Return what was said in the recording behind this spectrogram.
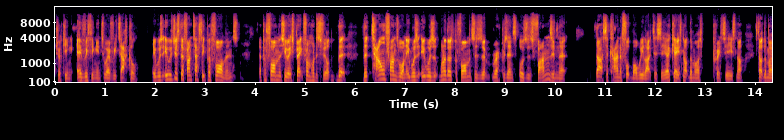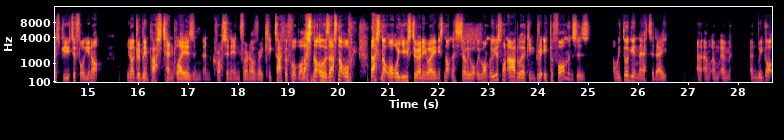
chucking everything into every tackle. It was, it was just a fantastic performance, a performance you expect from Huddersfield that, that town fans want. It was, it was one of those performances that represents us as fans in that that's the kind of football we like to see. Okay, it's not the most pretty, it's not, it's not the most beautiful. You're not, you're not dribbling past ten players and, and crossing it in for an overhead kick type of football. That's not us. That's not what we, that's not what we're used to anyway, and it's not necessarily what we want. We just want hardworking, gritty performances, and we dug in there today, and and, and, and we got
